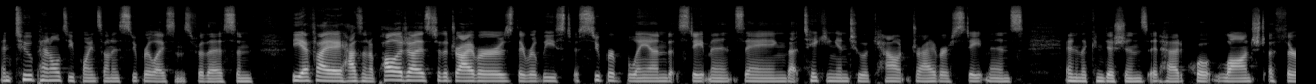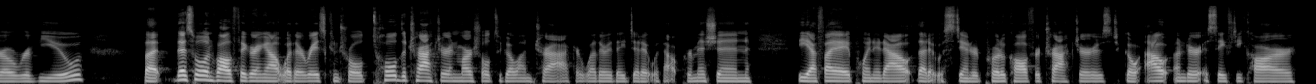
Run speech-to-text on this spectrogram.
and two penalty points on his super license for this. And the FIA hasn't apologized to the drivers. They released a super bland statement saying that taking into account driver statements and the conditions, it had, quote, launched a thorough review. But this will involve figuring out whether race control told the tractor and marshal to go on track or whether they did it without permission. The FIA pointed out that it was standard protocol for tractors to go out under a safety car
